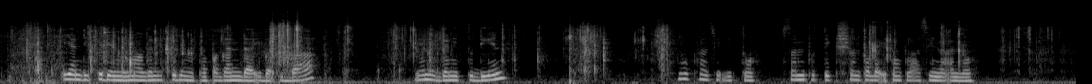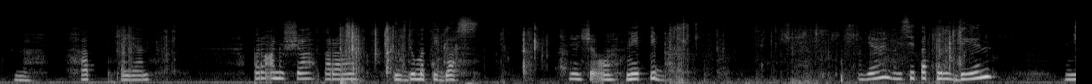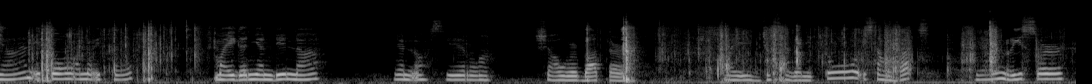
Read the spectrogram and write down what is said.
Ayan, dito din. May mga ganito din. Propaganda. Iba-iba. Ayan, may ganito din. Ano klase dito? Sun protection pala itong klase na ano. Na hot. Ayan. Parang ano siya. Parang medyo matigas. Ayan siya, oh. Native. Ayan, may sitapil din. Ayan, itong ano ito. May ganyan din na. Ayan, oh, serum shower butter. May juice na ganito. Isang box. Ayan, razor.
